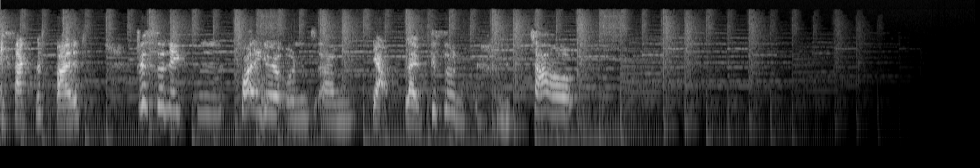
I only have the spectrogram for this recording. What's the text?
Ich sag bis bald, bis zur nächsten Folge und ähm, ja, bleib gesund. Ciao.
